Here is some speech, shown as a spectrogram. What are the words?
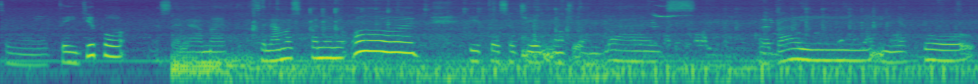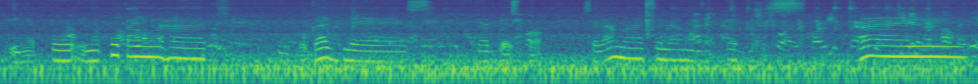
So, thank you po. Salamat. Salamat sa panonood dito sa GMM Juan Vlogs. Bye-bye. Ingat po. Ingat po. Ingat po tayong lahat. God bless. God bless po. Salamat. Salamat. God bless. Bye.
